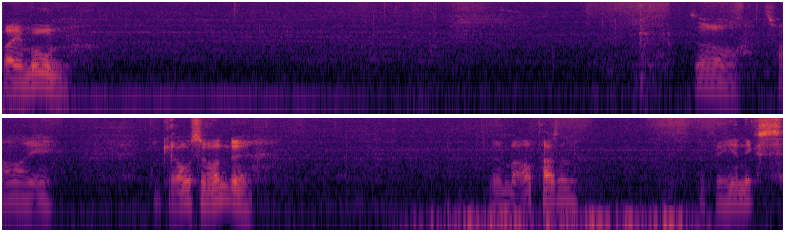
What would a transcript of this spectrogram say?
Bei dem Moon. So, jetzt fahren wir die, die große Runde. Müssen wir aufpassen, dass wir hier nichts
